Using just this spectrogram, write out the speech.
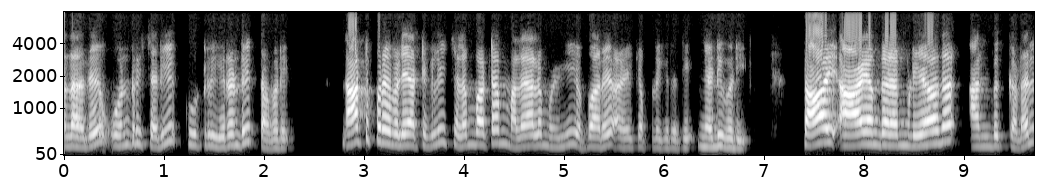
அதாவது ஒன்று சரி கூற்று இரண்டு தவறு. நாட்டுப்புற விளையாட்டுகளில் சிலம்பாட்டம் மலையாள மொழி எவ்வாறு அழைக்கப்படுகிறது? நெடுவடி. தாய் ஆழங்கர முடியாத அன்பு கடல்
